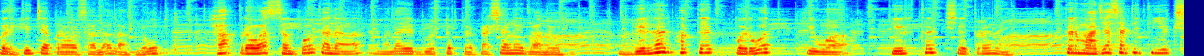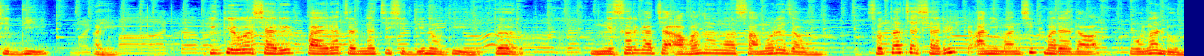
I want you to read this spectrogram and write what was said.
परतीच्या प्रवासाला लागलो होतो. हा प्रवास संपवताना मला एक गोष्ट प्रकाशाने जाणवली. गिरनार फक्त एक पर्वत किंवा तीर्थक्षेत्र नाही तर माझ्यासाठी ती एक सिद्धी आहे. ही केवळ शारीरिक पायऱ्या चढण्याची सिद्धी नव्हती तर निसर्गाच्या आव्हानांना सामोरे जाऊन स्वतःच्या शारीरिक आणि मानसिक मर्यादा ओलांडून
